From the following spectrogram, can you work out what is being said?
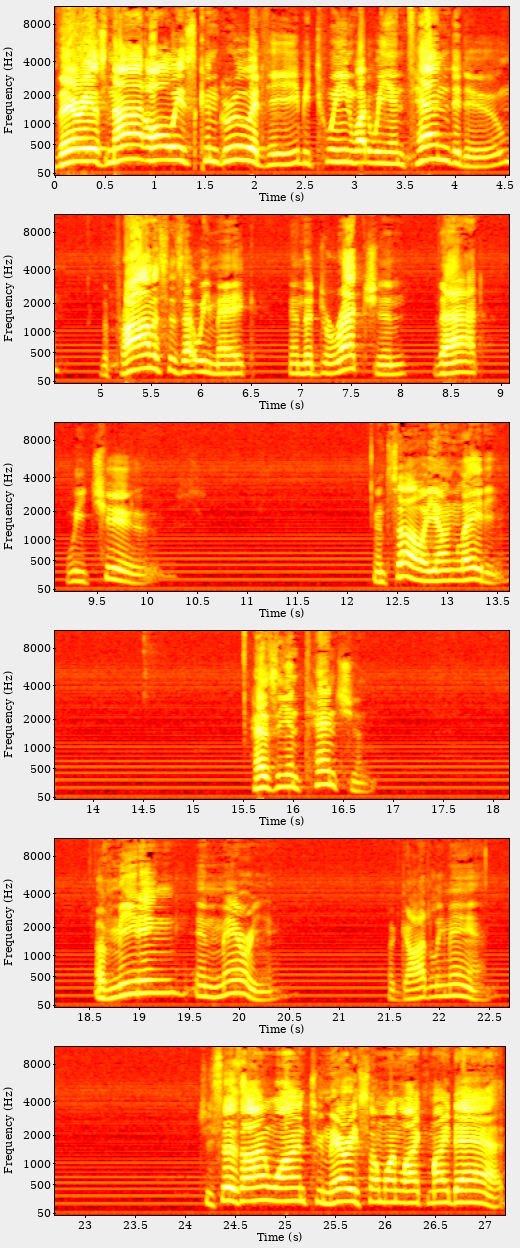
There is not always congruity between what we intend to do, the promises that we make, and the direction that we choose. And so, a young lady has the intention of meeting and marrying a godly man. She says, I want to marry someone like my dad,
